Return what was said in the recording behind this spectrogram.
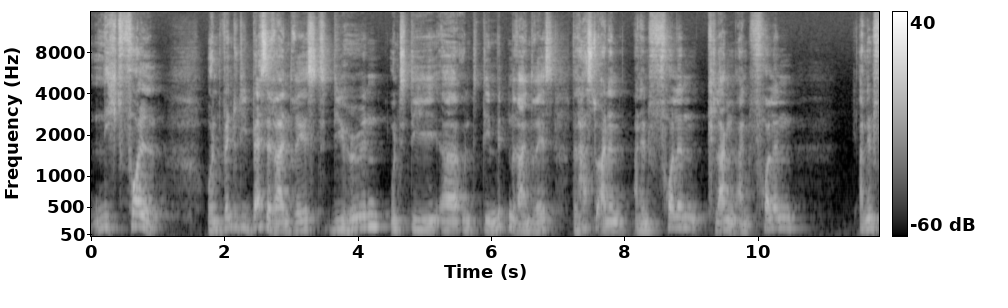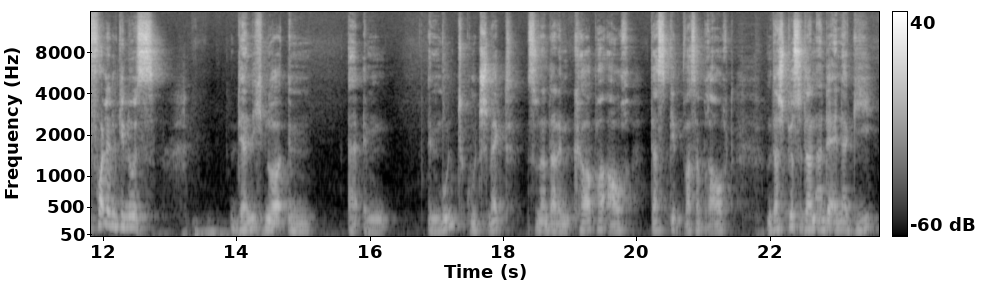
nicht voll. Und wenn du die Bässe reindrehst, die Höhen und die, äh, und die Mitten reindrehst, dann hast du einen, einen vollen Klang, einen vollen, einen vollen Genuss, der nicht nur im, äh, im, im Mund gut schmeckt, sondern deinem Körper auch das gibt, was er braucht. Und das spürst du dann an der Energie,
